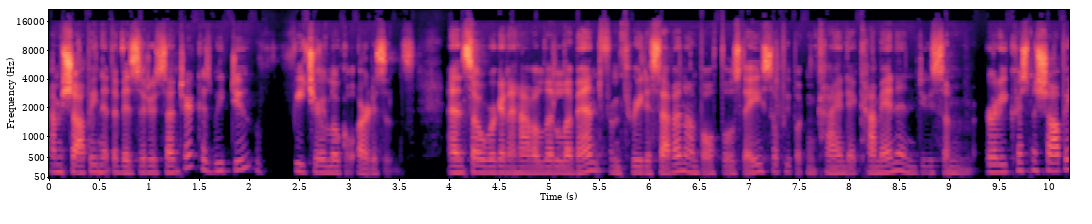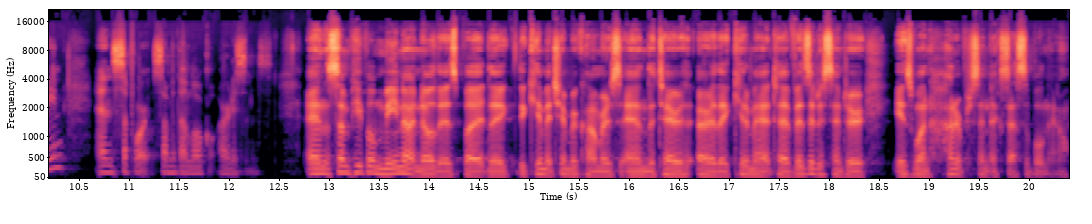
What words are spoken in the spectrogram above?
come shopping at the visitor center because we do feature local artisans. And so we're going to have a little event from 3 to 7 on both those days so people can kind of come in and do some early Christmas shopping and support some of the local artisans. And some people may not know this, but the, the Kitimat Chamber of Commerce and the, Ter- or the Kitimat uh, Visitor Center is 100% accessible now.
